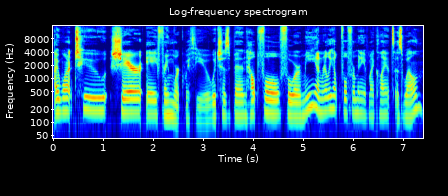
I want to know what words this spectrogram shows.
I want to share a framework with you, which has been helpful for me and really helpful for many of my clients as well,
